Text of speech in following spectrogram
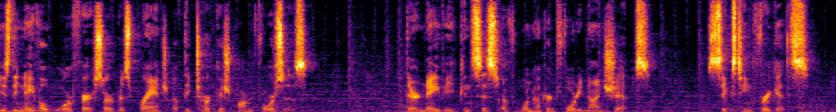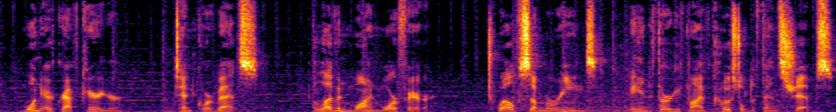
is the naval warfare service branch of the Turkish Armed Forces. Their navy consists of 149 ships, 16 frigates, 1 aircraft carrier, 10 corvettes, 11 mine warfare, 12 submarines, and 35 coastal defense ships.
